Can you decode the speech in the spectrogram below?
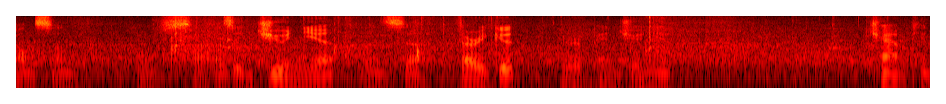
Antonsen, of course, uh, as a junior, was uh, very good. European junior champion.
